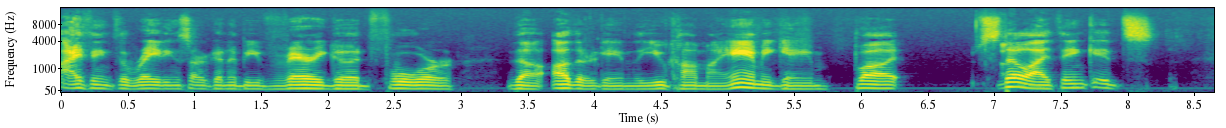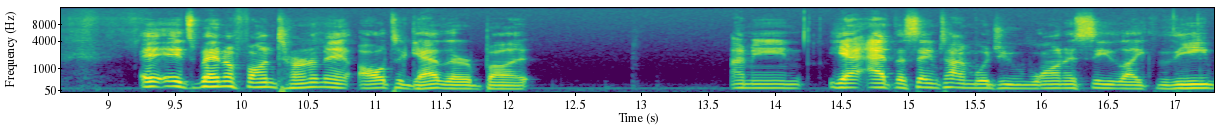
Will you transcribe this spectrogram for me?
I think the ratings are going to be very good for the other game, the UConn Miami game, but still I think it's it, it's been a fun tournament altogether, but I mean, yeah, at the same time would you want to see like the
